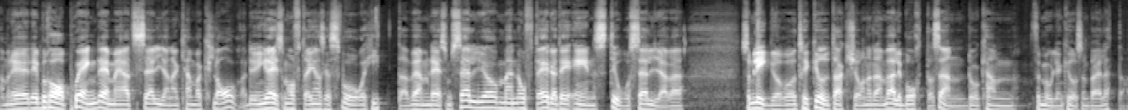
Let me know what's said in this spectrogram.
Ja, men det, är, det är bra poäng det med att säljarna kan vara klara. Det är en grej som ofta är ganska svår att hitta vem det är som säljer. Men ofta är det att det är en stor säljare som ligger och trycker ut aktier. Och när den väl är borta sen, då kan förmodligen kursen börja lätta.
